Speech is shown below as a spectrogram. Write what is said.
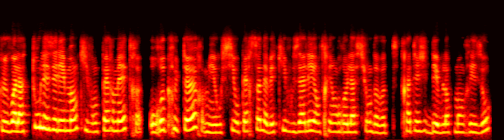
que voilà tous les éléments qui vont permettre aux recruteurs, mais aussi aux personnes avec qui vous allez entrer en relation dans votre stratégie de développement réseau,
